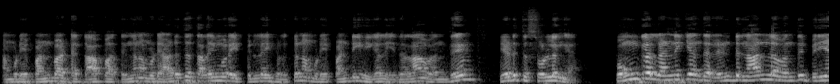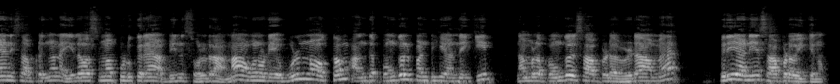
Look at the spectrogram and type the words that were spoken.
நம்முடைய பண்பாட்டை காப்பாத்துங்க. நம்முடைய அடுத்த தலைமுறை பிள்ளைகளுக்கு நம்முடைய பண்டிகைகள் இதெல்லாம் வந்து எடுத்து சொல்லுங்க. பொங்கல் அன்னைக்கு அந்த ரெண்டு நாள்ல வந்து பிரியாணி சாப்பிடுங்க நான் இலவசமா கொடுக்குறேன் அப்படின்னு சொல்றான்னா அவனுடைய உள்நோக்கம் அந்த பொங்கல் பண்டிகை அன்னைக்கு நம்மள பொங்கல் சாப்பிட விடாம பிரியாணியை சாப்பிட வைக்கணும்.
